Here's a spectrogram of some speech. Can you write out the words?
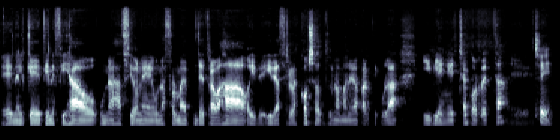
en el que tiene fijado unas acciones, una forma de, de trabajar y de, y de hacer las cosas de una manera particular y bien hecha, correcta, eh, Sí,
